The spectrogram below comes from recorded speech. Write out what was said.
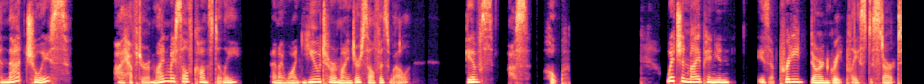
And that choice, I have to remind myself constantly, and I want you to remind yourself as well, gives us hope. Which, in my opinion, is a pretty darn great place to start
